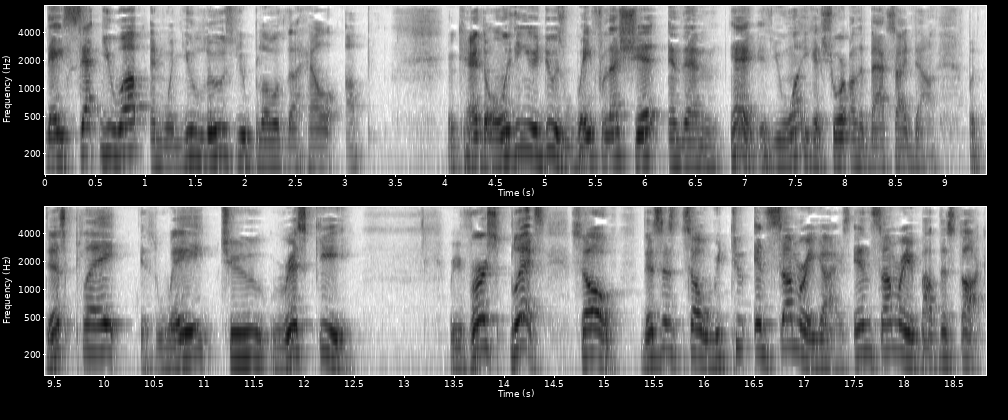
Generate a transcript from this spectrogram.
they set you up, and when you lose, you blow the hell up. Okay, the only thing you do is wait for that shit, and then, hey, if you want, you can short on the backside down. But this play is way too risky. Reverse splits. So this is so we to, in summary, guys. In summary about this stock.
